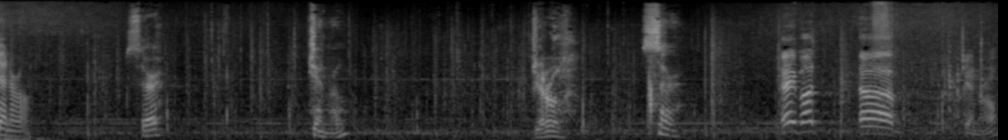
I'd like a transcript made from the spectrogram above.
General. Sir? General? General? Sir. Hey, bud. Uh, General.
